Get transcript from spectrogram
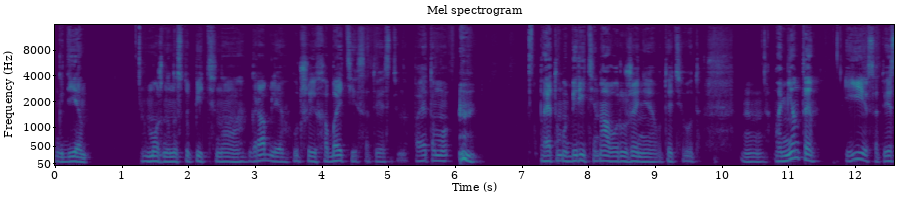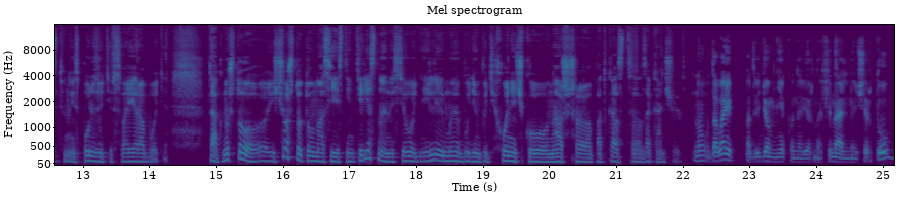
где можно наступить на грабли, лучше их обойти, соответственно. Поэтому, поэтому берите на вооружение вот эти вот моменты и, соответственно, используйте в своей работе. Так, ну что, еще что-то у нас есть интересное на сегодня, или мы будем потихонечку наш э, подкаст э, заканчивать? Ну, давай подведем некую, наверное, финальную черту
